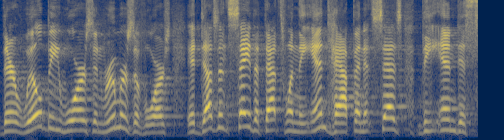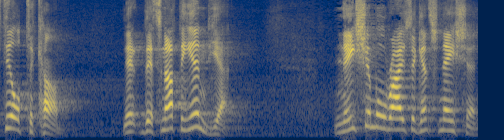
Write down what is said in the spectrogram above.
There will be wars and rumors of wars. It doesn't say that that's when the end happened. It says the end is still to come. It's not the end yet. Nation will rise against nation.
